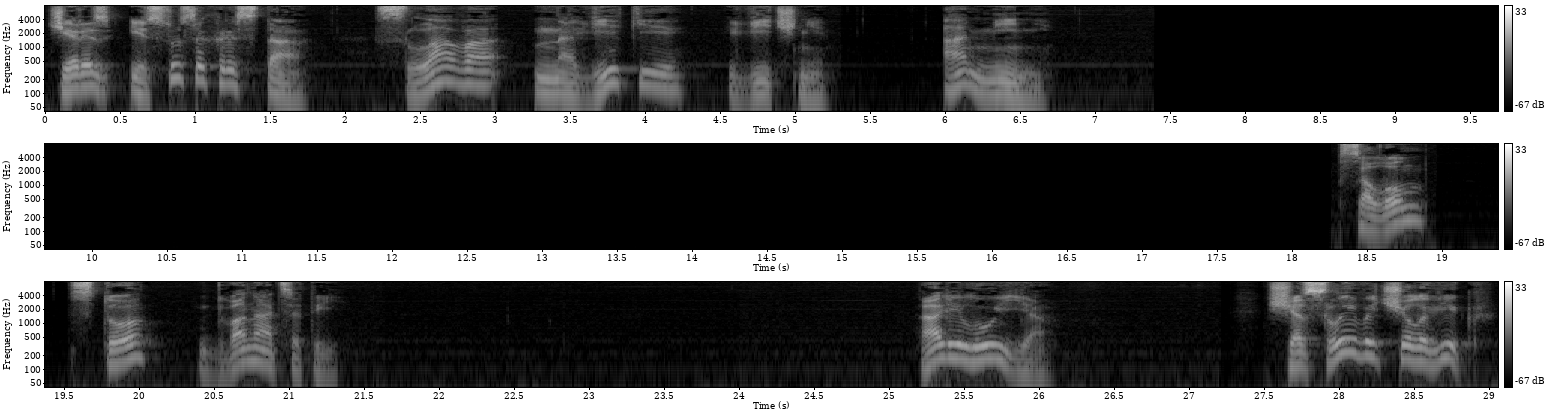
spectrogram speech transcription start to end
через Ісуса Христа, слава навіки вічні. Амінь. Псалом 112 Алілуя! Щасливий чоловік,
